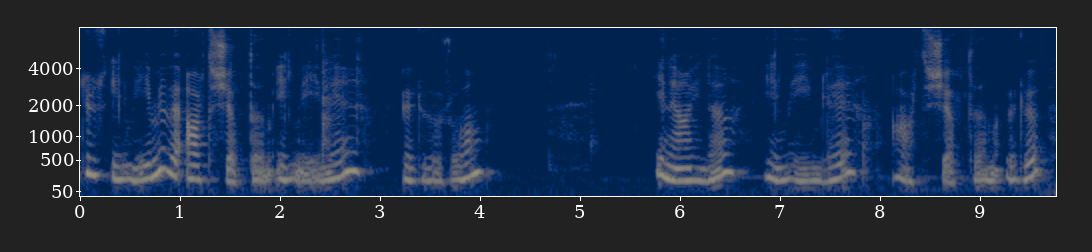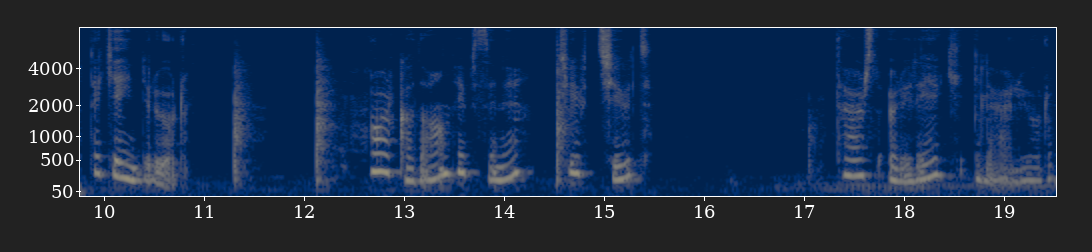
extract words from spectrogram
düz ilmeğimi ve artış yaptığım ilmeğimi örüyorum. Yine aynı ilmeğimle artış yaptığımı örüp teke indiriyorum. Arkadan hepsini çift çift ters örerek ilerliyorum.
